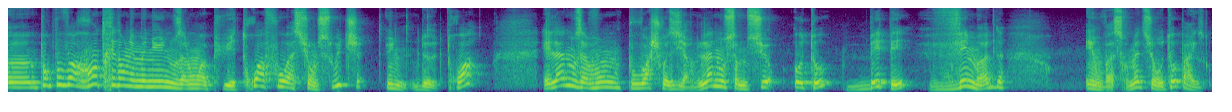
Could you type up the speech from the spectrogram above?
Euh, pour pouvoir rentrer dans les menus, nous allons appuyer trois fois sur le switch. 1, 2, 3. Et là, nous allons pouvoir choisir. Là, nous sommes sur Auto, BP, V-Mode. Et on va se remettre sur Auto, par exemple.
